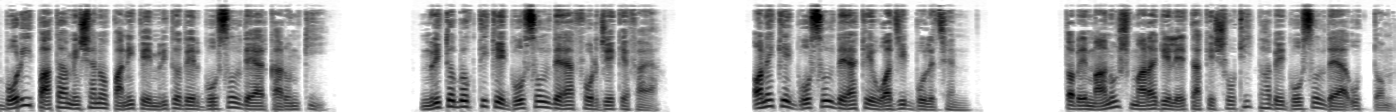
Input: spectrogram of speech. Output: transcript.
বড়ি পাতা মেশানো পানিতে মৃতদের গোসল দেয়ার কারণ কি? মৃত ব্যক্তিকে গোসল দেয়া ফরজে কেফায়া। অনেকে গোসল দেয়াকে ওয়াজিব বলেছেন। তবে মানুষ মারা গেলে তাকে সঠিকভাবে গোসল দেয়া উত্তম।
